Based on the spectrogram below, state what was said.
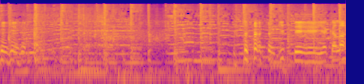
Gitti yakala.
